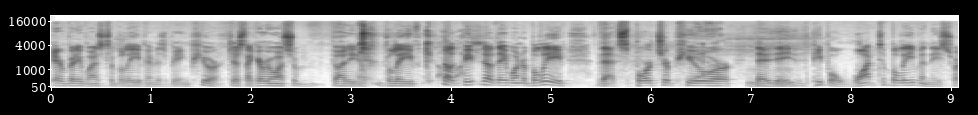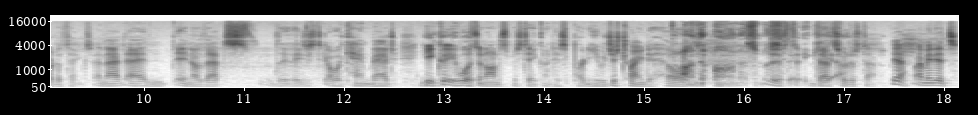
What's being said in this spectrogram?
everybody wants to believe him as being pure, just like everyone wants to to believe. no, people, no, they want to believe that sports are pure. They, they, mm-hmm. people want to believe in these sort of things, and that and you know that's they, they just oh I can't imagine he could, it was an honest mistake on his part. He was just trying to help. An honest mistake. that yeah. sort of stuff. Yeah, I mean it's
